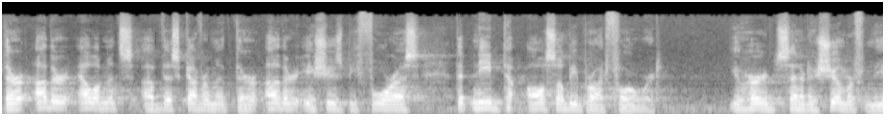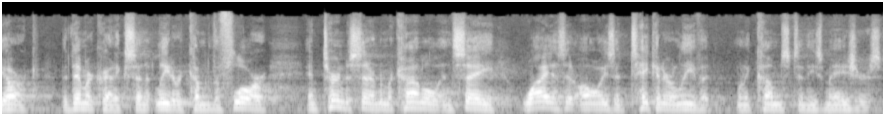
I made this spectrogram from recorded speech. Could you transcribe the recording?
there are other elements of this government, there are other issues before us that need to also be brought forward. You heard Senator Schumer from New York, the Democratic Senate leader, come to the floor and turn to Senator McConnell and say, why is it always a take it or leave it when it comes to these measures?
